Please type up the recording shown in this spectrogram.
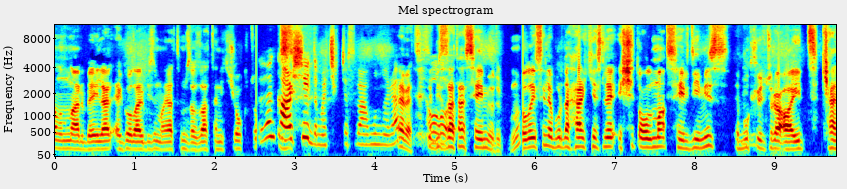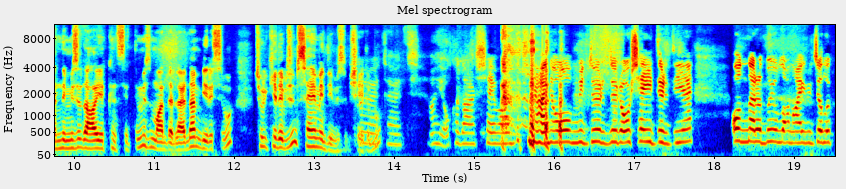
Hanımlar, beyler, egolar bizim hayatımızda zaten hiç yoktu. Zaten karşıydım açıkçası ben bunlara. Evet, Yani biz o- zaten sevmiyorduk bunu. Dolayısıyla burada herkesle eşit olma sevdiğimiz, e, bu kültüre ait, kendimizi daha yakın hissettiğimiz maddelerden birisi bu. Türkiye'de bizim sevmediğimiz bir şeydi bu. Evet evet. Ay o kadar şey vardı ki yani o müdürdür, o şeydir diye onlara duyulan ayrıcalık.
